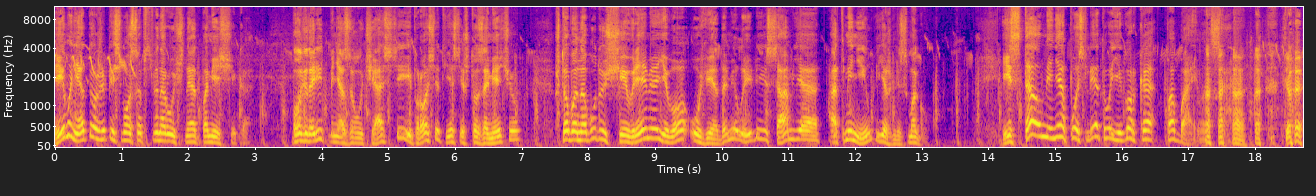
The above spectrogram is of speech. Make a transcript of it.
И мне тоже письмо собственноручное от помещика. Благодарит меня за участие и просит, если что замечу, чтобы на будущее время его уведомил или сам я отменил, ежели смогу. И стал меня после этого Егорка побаиваться. То-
